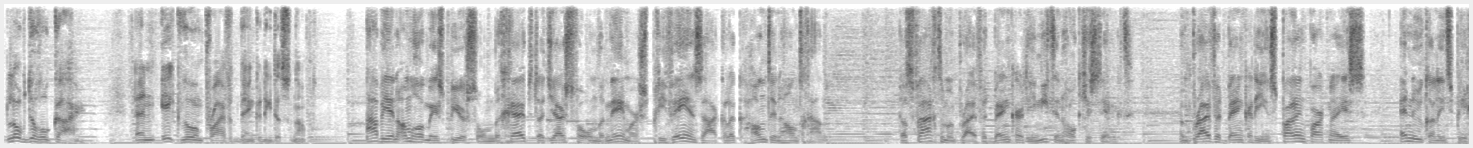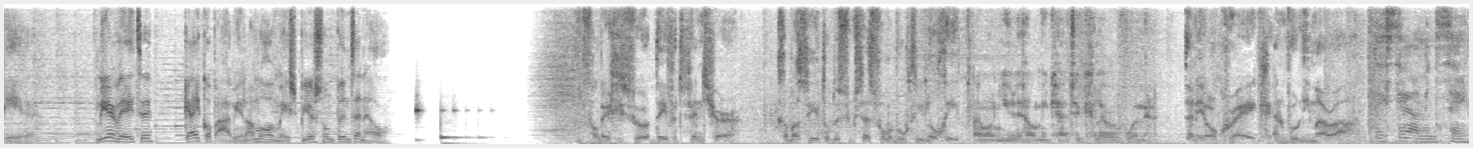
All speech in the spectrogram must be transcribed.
Loop door elkaar. En ik wil een private banker die dat snapt. ABN AMRO Mees Pierson begrijpt dat juist voor ondernemers... privé en zakelijk hand in hand gaan. Dat vraagt om een private banker die niet in hokjes denkt. Een private banker die een sparringpartner is en u kan inspireren. Meer weten? Kijk op abnamromeespierson.nl. van regisseur David Fincher. Gebaseerd op de succesvolle boektrilogie. I want you to help me catch a killer of women. Daniel Craig en Rooney Mara. They say I'm insane.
